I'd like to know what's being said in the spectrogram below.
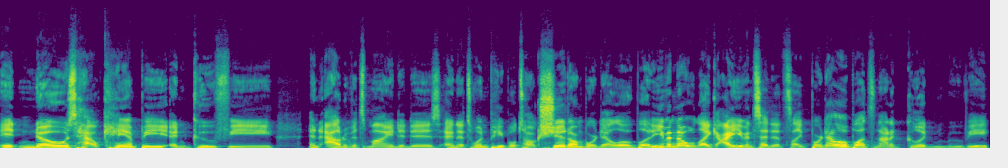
it knows how campy and goofy and out of its mind it is and it's when people talk shit on bordello of blood even though like i even said it's like bordello of blood's not a good movie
